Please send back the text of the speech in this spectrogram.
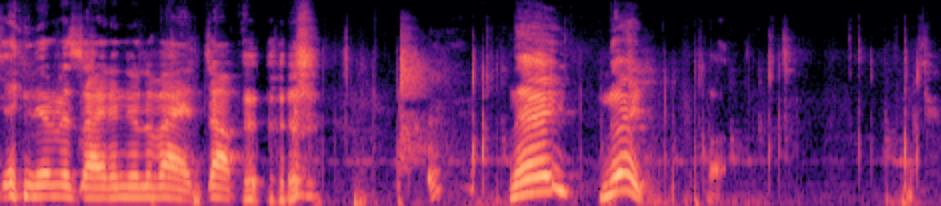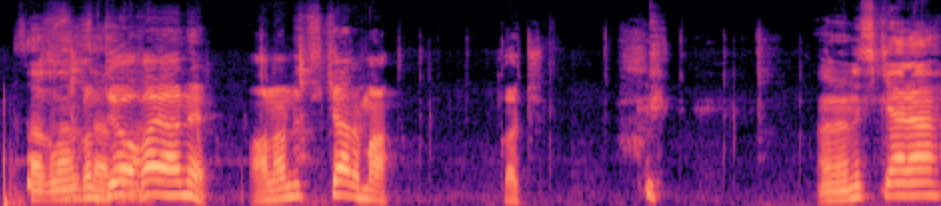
geliyorum ve şairin yolu bayağı çap. Ne? Ne? Saklan Sıkıntı yok ha saklan. yani. Ananı sikerim ha. Kaç. Ananı siker ha.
